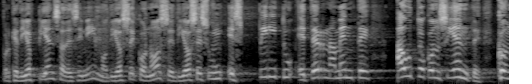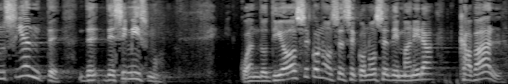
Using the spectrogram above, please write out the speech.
porque Dios piensa de sí mismo, Dios se conoce, Dios es un espíritu eternamente autoconsciente, consciente de, de sí mismo. Cuando Dios se conoce, se conoce de manera cabal,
